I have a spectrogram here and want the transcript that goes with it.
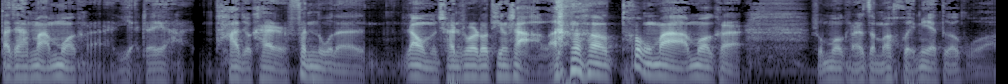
大家骂默克尔也这样。”他就开始愤怒的，让我们全桌都听傻了，痛骂默克尔，说默克尔怎么毁灭德国，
